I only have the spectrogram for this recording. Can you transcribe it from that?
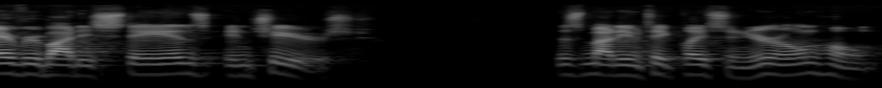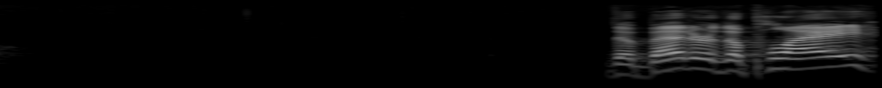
everybody stands and cheers. This might even take place in your own home. The better the play,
